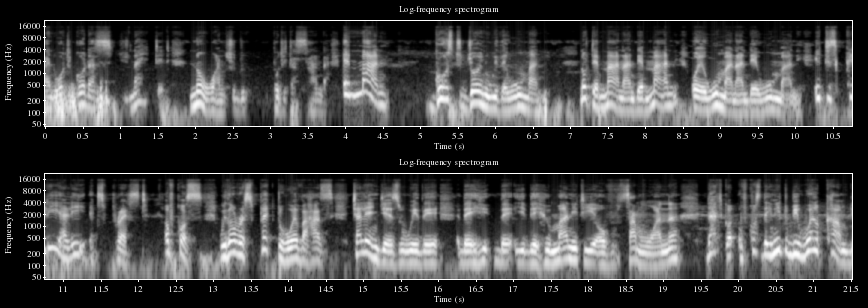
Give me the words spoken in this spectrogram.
And what God has united, no one should put it asunder. A man goes to join with a woman, not a man and a man or a woman and a woman. It is clearly expressed. Of course, with all respect to whoever has challenges with the, the, the, the humanity of someone, that of course they need to be welcomed,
